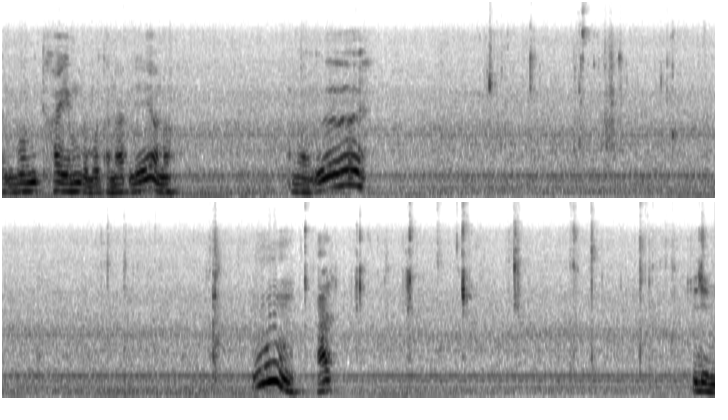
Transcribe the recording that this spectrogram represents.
ันบ่มีใครมันก็บ่ถนัดแล้วเนาะน้องเอ้ยอืมฮัดดิน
